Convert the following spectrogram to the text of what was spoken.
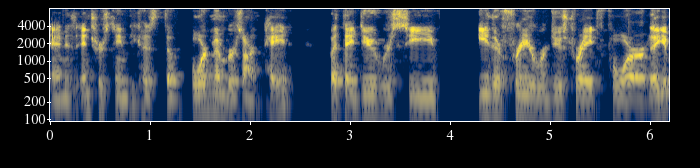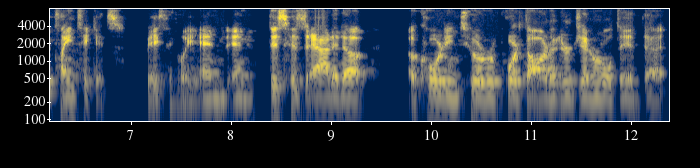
and is interesting because the board members aren't paid, but they do receive either free or reduced rate for, they get plane tickets basically. And and this has added up according to a report the Auditor General did that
